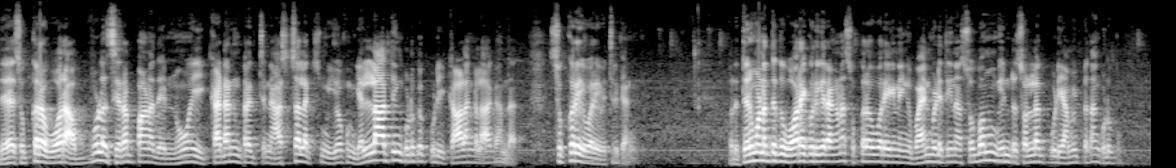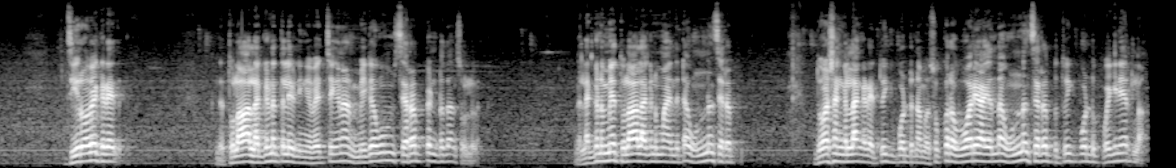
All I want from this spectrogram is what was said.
இந்த சுக்கர ஓரை அவ்வளோ சிறப்பானது. நோய் கடன் பிரச்சனை அஷ்டலக்ஷ்மி யோகம் எல்லாத்தையும் கொடுக்கக்கூடிய காலங்களாக அந்த சுக்கரை ஓரை வச்சுருக்காங்க. ஒரு திருமணத்துக்கு ஓரை குறிக்கிறாங்கன்னா சுக்கர ஓரையை நீங்கள் பயன்படுத்திங்கன்னா சுபம் என்று சொல்லக்கூடிய அமைப்பை தான் கொடுக்கும். ஜீரோவே கிடையாது. இந்த துலா லக்னத்தில் நீங்கள் வச்சிங்கன்னா மிகவும் சிறப்புன்று தான் சொல்லுவேன். இந்த லக்னமே துலா லக்னமாக இருந்துட்டால் இன்னும் சிறப்பு. தோஷங்கள்லாம் கிடையாது. தூக்கி போட்டு நம்ம சுக்கர ஓரையாக இருந்தால் இன்னும் சிறப்பு. தூக்கி போட்டு போய்கினே இருக்கலாம்.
